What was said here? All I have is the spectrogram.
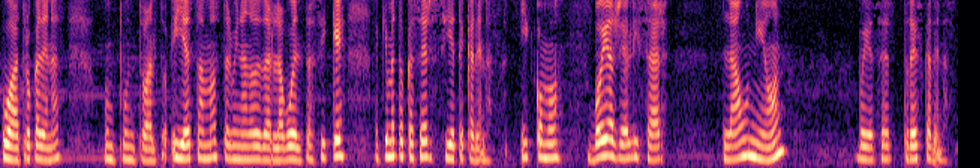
cuatro cadenas un punto alto. Y ya estamos terminando de dar la vuelta. Así que aquí me toca hacer siete cadenas. Y como voy a realizar la unión voy a hacer tres cadenas.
